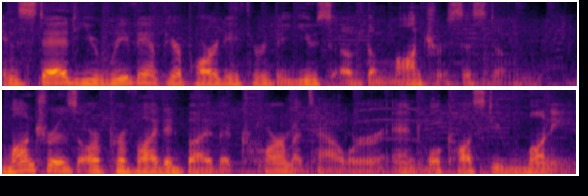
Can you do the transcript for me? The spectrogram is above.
Instead, you revamp your party through the use of the mantra system. Mantras are provided by the Karma Tower and will cost you money,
